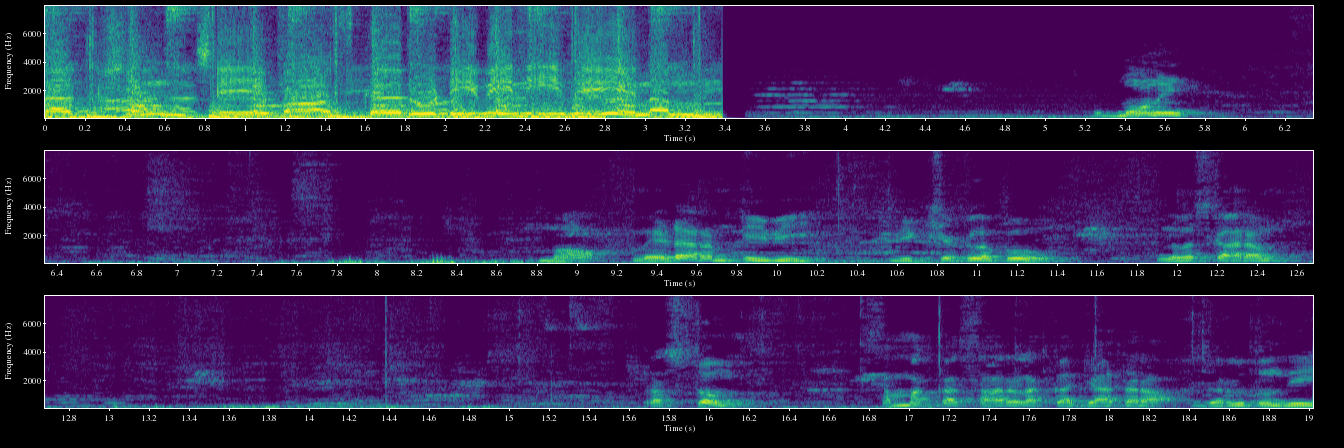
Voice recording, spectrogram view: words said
రక్షించే భాస్కరుడివి నీవేనన్న గుడ్ మార్నింగ్ మా మేడారం టీవీ వీక్షకులకు నమస్కారం. ప్రస్తుతం సమ్మక్క సారలక్క జాతర జరుగుతుంది.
